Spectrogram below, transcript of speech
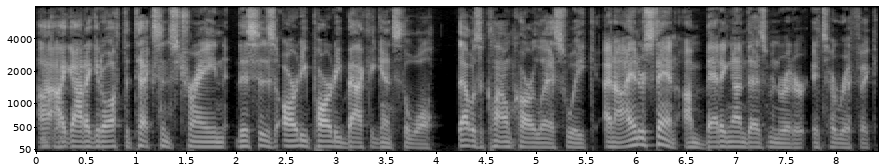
I, I got to get off the Texans train. This is Artie Party back against the wall. That was a clown car last week, and I understand. I'm betting on Desmond Ridder. It's horrific.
